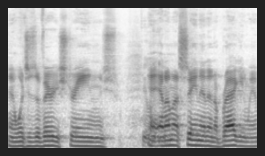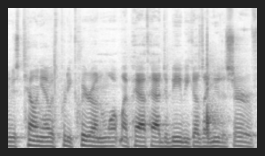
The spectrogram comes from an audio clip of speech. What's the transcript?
and which is a very strange. And, and I'm not saying that in a bragging way. I'm just telling you I was pretty clear on what my path had to be because I knew to serve.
